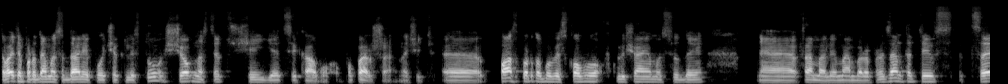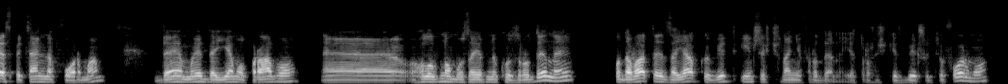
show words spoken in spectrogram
Давайте пройдемося далі по чек-лісту. Що в нас тут ще є цікавого? По-перше, значить, е, паспорт обов'язково включаємо сюди. Е, Family Member Representatives – це спеціальна форма, де ми даємо право е, головному заявнику з родини подавати заявку від інших членів родини. Я трошечки збільшу цю форму.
